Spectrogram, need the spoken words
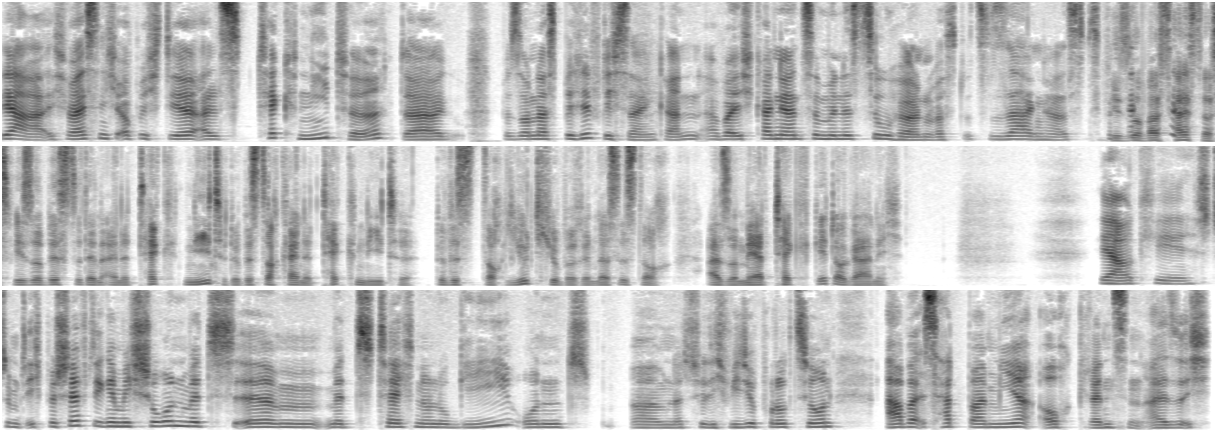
Ja, ich weiß nicht, ob ich dir als Tech-Niete da besonders behilflich sein kann, aber ich kann ja zumindest zuhören, was du zu sagen hast. Wieso, was heißt das? Wieso bist du denn eine Tech-Niete? Du bist doch keine Tech-Niete. Du bist doch YouTuberin. Das ist doch, also mehr Tech geht doch gar nicht. Ja, okay, stimmt. Ich beschäftige mich schon mit, ähm, mit Technologie und ähm, natürlich Videoproduktion, aber es hat bei mir auch Grenzen. Also ich,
